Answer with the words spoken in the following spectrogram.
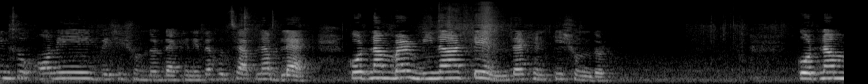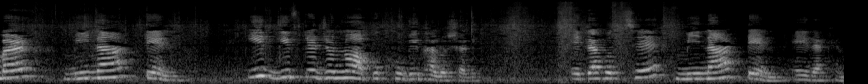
কিন্তু অনেক বেশি সুন্দর। দেখেন, এটা হচ্ছে আপনার black. Code number Meena ten, দেখেন কি সুন্দর। Code number Meena ten. Eid গিফটের জন্য আপু খুবই ভালো শাড়ি। এটা হচ্ছে মিনা টেন, এই দেখেন।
